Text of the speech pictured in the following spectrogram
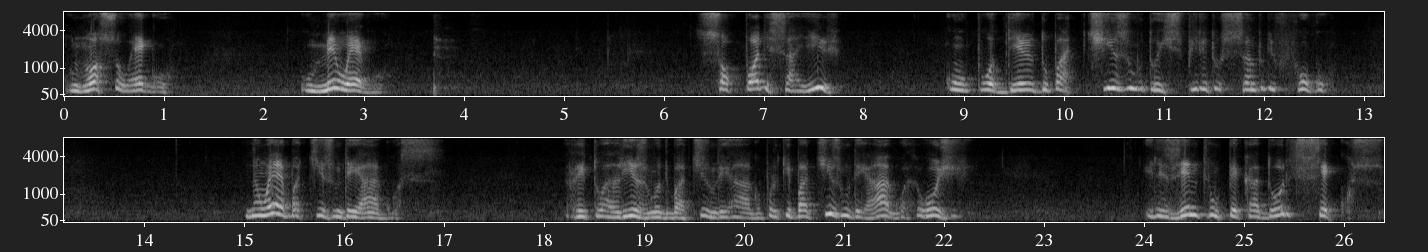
o nosso ego, o meu ego, só pode sair com o poder do batismo do Espírito Santo de fogo. Não é batismo de águas, ritualismo de batismo de água, porque batismo de água, hoje, eles entram pecadores secos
